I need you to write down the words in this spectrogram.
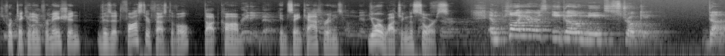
For ticket information, visit fosterfestival.com. In St. Catharines, you're watching The Source. Employer's ego needs stroking. Done.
